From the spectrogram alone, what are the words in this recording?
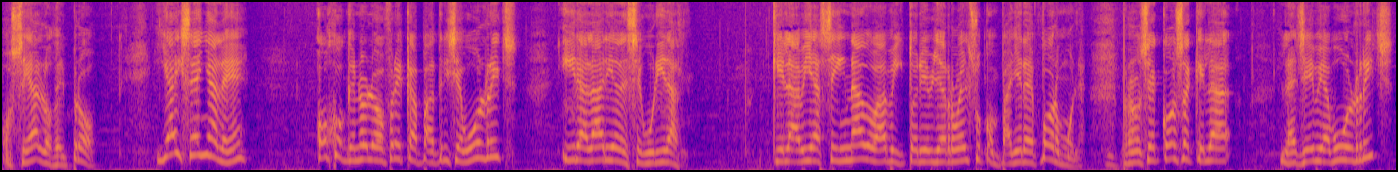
o sea, los del PRO. Y hay señales, ¿eh? Ojo que no le ofrezca a Patricia Bullrich ir al área de seguridad que la había asignado a Victoria Villarroel, su compañera de fórmula. Pero no sea cosa que la, la lleve a Bullrich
